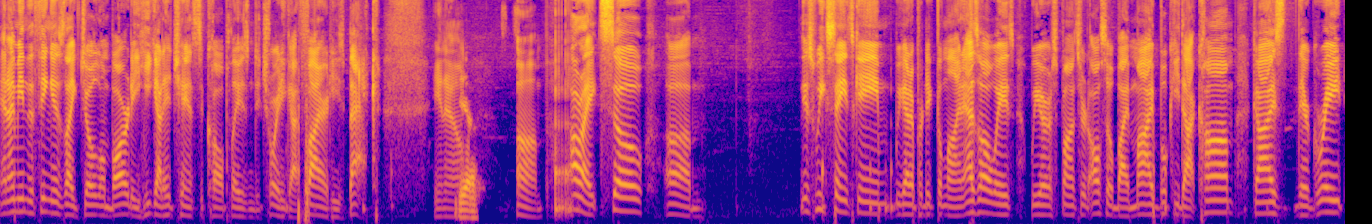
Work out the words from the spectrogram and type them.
And I mean, the thing is, like Joe Lombardi, he got a chance to call plays in Detroit. He got fired. He's back. You know. Yeah. Um. All right. So, um, this week's Saints game, we got to predict the line. As always, we are sponsored also by MyBookie.com. Guys, they're great.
